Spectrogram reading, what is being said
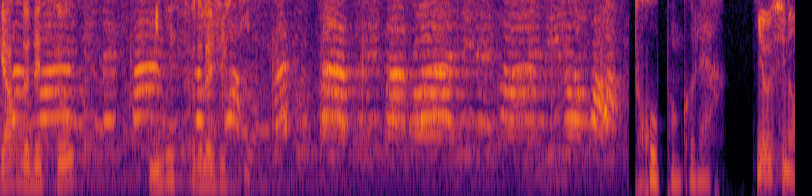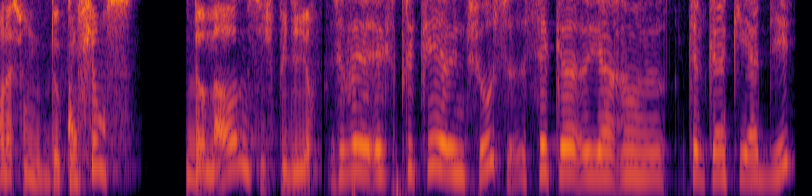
garde des Sceaux, ministre ni de la. Justice. Trop en colère. Il y a aussi une relation de confiance, d'homme à homme, si je puis dire. Je vais expliquer une chose, c'est qu'il y a un- quelqu'un qui a dit,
